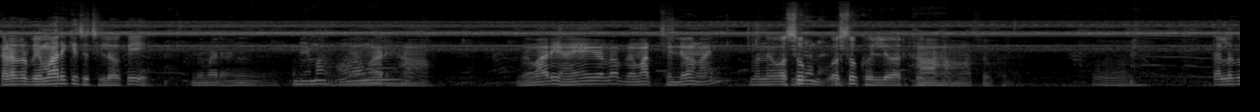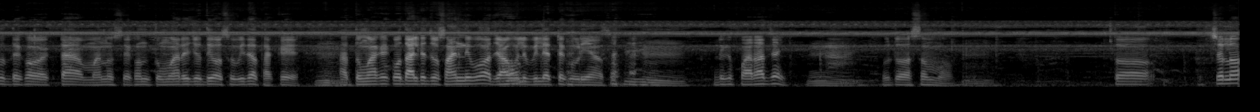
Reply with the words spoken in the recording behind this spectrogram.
কাড়ার বেমারি কিছু ছিল কি বেমারি হয়ে বেমারি হ্যাঁ বেমারি হয়ে গেল বেমার ছিল নাই মানে অসুখ অসুখ হইল আর কি হ্যাঁ হ্যাঁ অসুখ হলো। হুম। তাহলে তো দেখো একটা মানুষ এখন তোমারই যদি অসুবিধা থাকে হুম। আর তোমাকে কোদালটা জোসাইন দিব আর যাও বলে বিলেটটা কুড়িয়ে আসো হুম, ওটাকে পারা যায়? না। ওটা অসম্ভব। তো চলো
